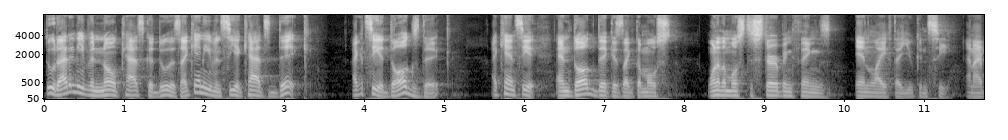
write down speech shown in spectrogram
Dude, I didn't even know cats could do this. I can't even see a cat's dick. I could see a dog's dick. I can't see it. And dog dick is like the most one of the most disturbing things in life that you can see. And I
